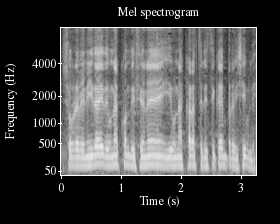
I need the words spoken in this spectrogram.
sobrevenida y de unas condiciones y unas características imprevisibles.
